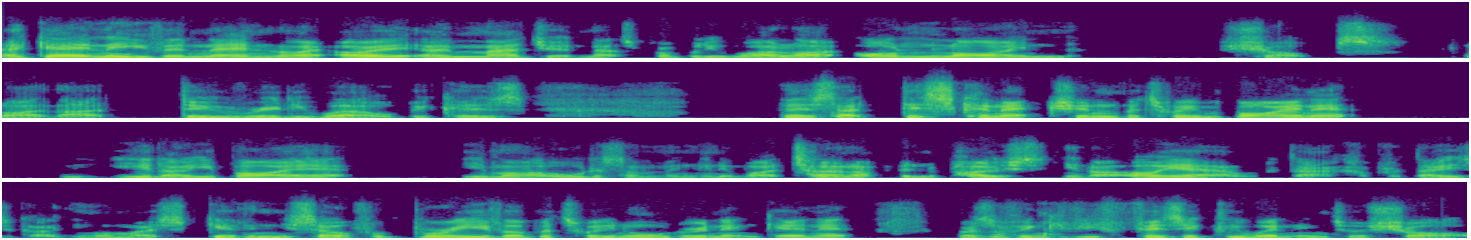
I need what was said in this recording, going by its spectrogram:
again, even then, like I imagine that's probably why like online shops like that do really well because there's that disconnection between buying it. You know, you buy it, you might order something and it might turn up in the post, and you're like, oh yeah, I ordered that a couple of days ago. And you've almost given yourself a breather between ordering it and getting it. Whereas I think if you physically went into a shop,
